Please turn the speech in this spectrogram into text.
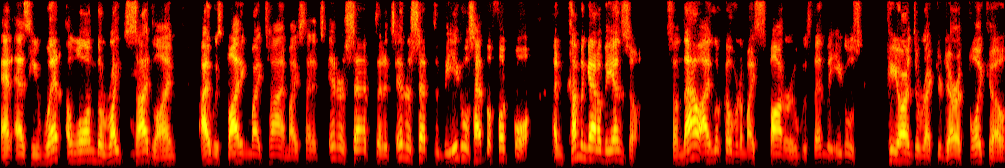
And as he went along the right sideline, I was biding my time. I said, It's intercepted. It's intercepted. The Eagles have the football and coming out of the end zone. So now I look over to my spotter, who was then the Eagles PR director, Derek Boyko,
